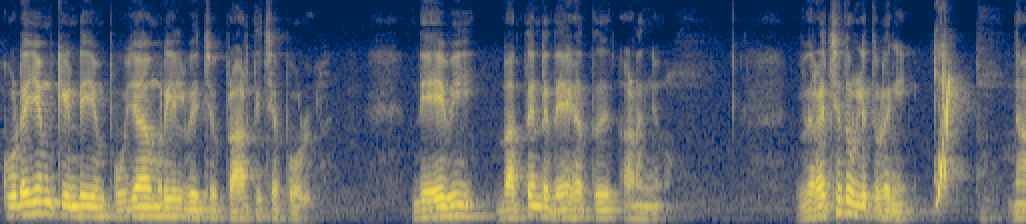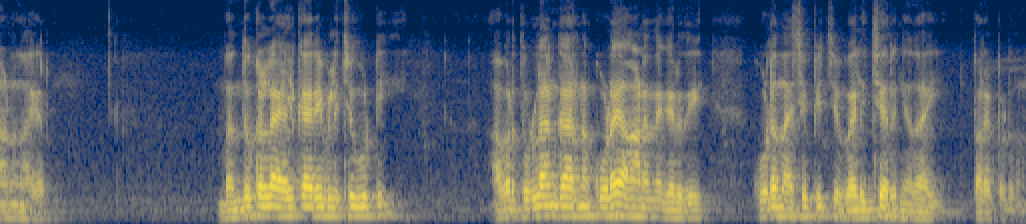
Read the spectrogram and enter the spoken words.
കുടയും കിണ്ടിയും പൂജാമുറിയിൽ വെച്ച് പ്രാർത്ഥിച്ചപ്പോൾ ദേവി ഭക്തന്റെ ദേഹത്ത് അണഞ്ഞു. വിറച്ചു തുള്ളി തുടങ്ങി. നാണുനായർ ബന്ധുക്കളുടെ അയൽക്കാരെ വിളിച്ചുകൂട്ടി. അവർ തുള്ളാൻ കാരണം കുട ആണെന്ന് കരുതി കുട നശിപ്പിച്ച് വലിച്ചെറിഞ്ഞതായി പറയപ്പെടുന്നു.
